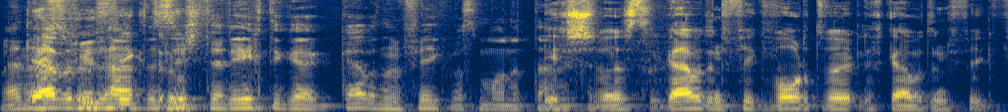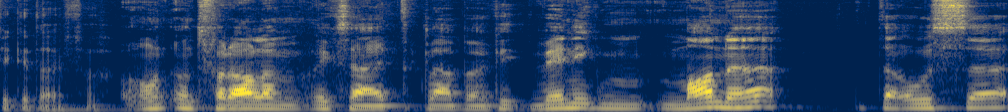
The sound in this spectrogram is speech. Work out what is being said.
wenn ihr das Gefühl habt, das ist der richtige, gebt den Fick, was man nicht Ich denkt. schwör's dir, gebe den Fick wortwörtlich, gebe den Fick, fickt einfach. Und, und vor allem, wie gesagt, ich glaube, es gibt wenig Männer da draußen,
